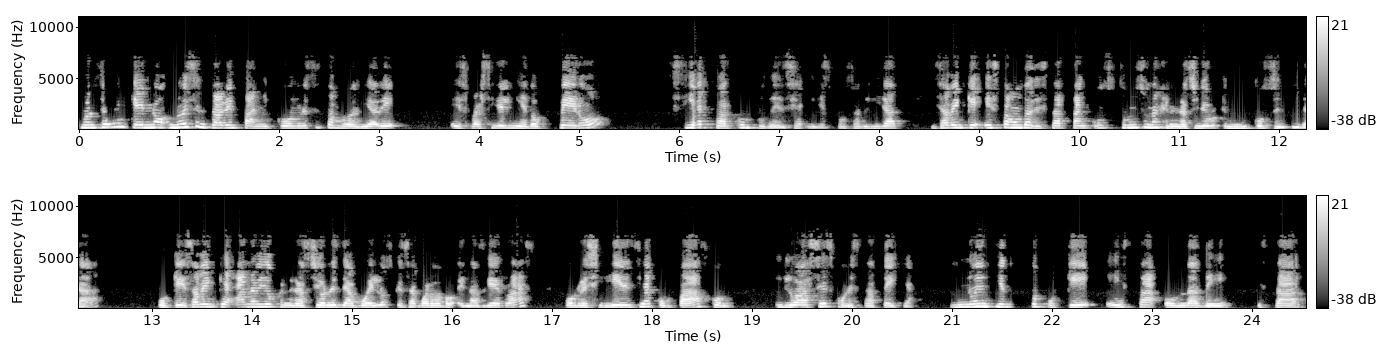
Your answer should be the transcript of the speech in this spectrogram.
No, saben que no, no es entrar en pánico, no es esta modalidad de esparcir el miedo, pero sí actuar con prudencia y responsabilidad. Y saben que esta onda de estar tan, somos una generación yo creo que muy consentida, porque saben que han habido generaciones de abuelos que se han guardado en las guerras con resiliencia, con paz, con, y lo haces con estrategia. Y no entiendo por qué esta onda de estar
